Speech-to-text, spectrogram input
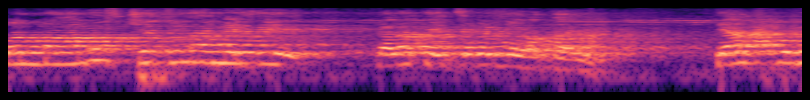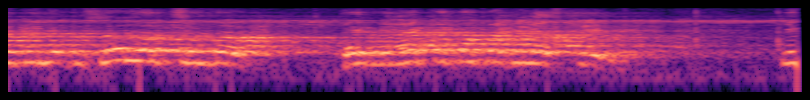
पण माणूस खेचून आणण्याची कला त्यांच्याकडे जोरात आहे. त्याच पद्धतीने दुसरं लोकचुंबक हे विनायक काका पाटील असतील. की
